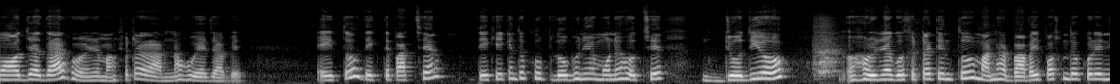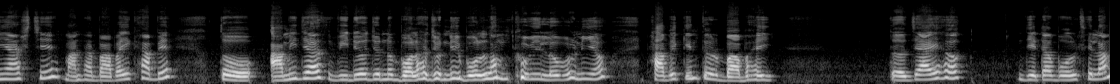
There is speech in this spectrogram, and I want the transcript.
মজাদার হরিণের মাংসটা রান্না হয়ে যাবে। এই তো দেখতে পাচ্ছেন, দেখে কিন্তু খুব লোভনীয় মনে হচ্ছে। যদিও হরিণের গোস্তটা কিন্তু মানহার বাবাই পছন্দ করে নিয়ে আসছে মানহার বাবাই খাবে। তো আমি জাস্ট ভিডিওর জন্য বলার জন্যই বললাম, খুবই লোভনীয়। খাবে কিন্তু ওর বাবাই। তো যাই হোক যেটা বলছিলাম,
